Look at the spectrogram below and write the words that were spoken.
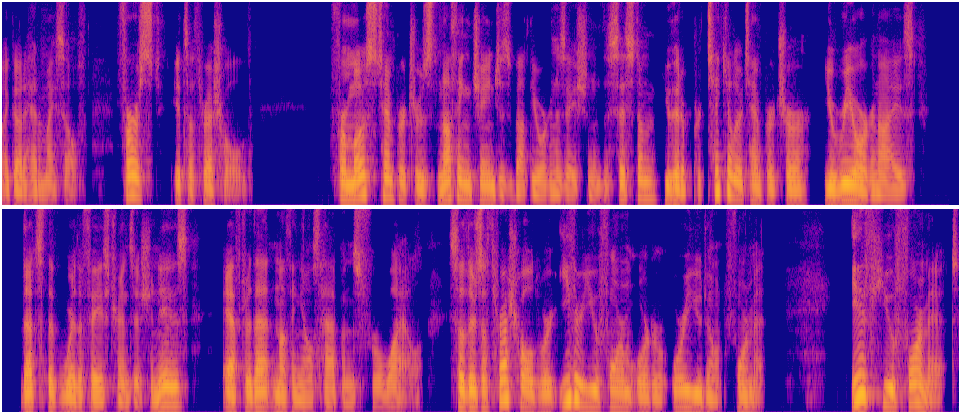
I got ahead of myself. First, it's a threshold. For most temperatures, nothing changes about the organization of the system. You hit a particular temperature, you reorganize. That's the, where the phase transition is. After that, nothing else happens for a while. So there's a threshold where either you form order or you don't form it. If you form it,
